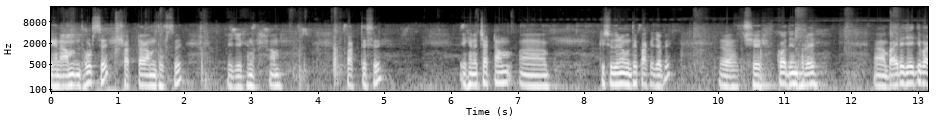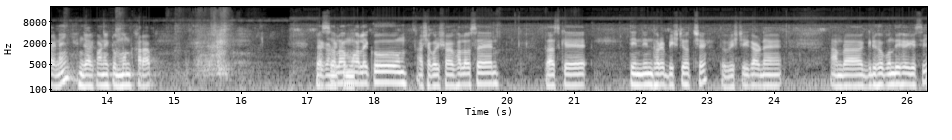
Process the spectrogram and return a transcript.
এখানে আম ধরছে, সাতটা আম ধরছে। এই যে এখানে আম পাকতেছে। এখানে চারটা আম কিছুদিনের মধ্যে পাকে যাবে। হচ্ছে কদিন ধরে বাইরে যাইতে পারে নাই, যার কারণে একটু মন খারাপ। আসসালামু আলাইকুম আশা করি সবাই ভালো আছেন। তো আজকে তিন দিন ধরে বৃষ্টি হচ্ছে। তো বৃষ্টির কারণে আমরা গৃহবন্দী হয়ে গেছি।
